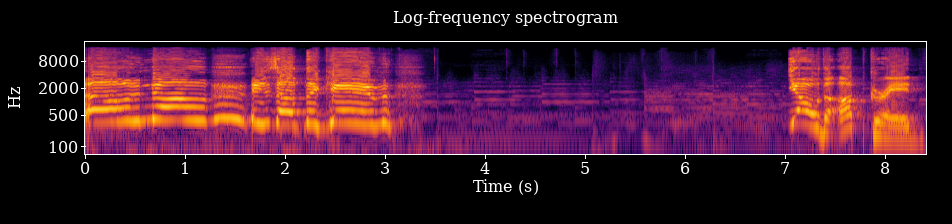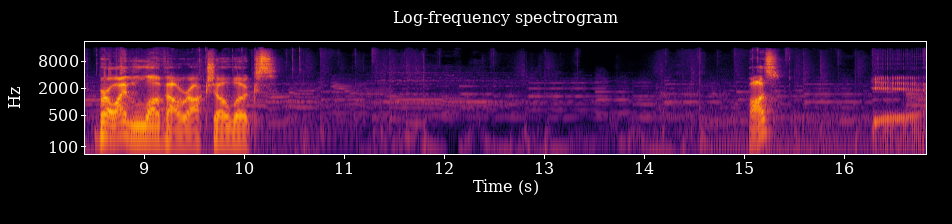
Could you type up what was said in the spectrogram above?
oh no! He's out the game! Yo, the upgrade! Bro, I love how Rockshell looks. Pause? Yeah.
